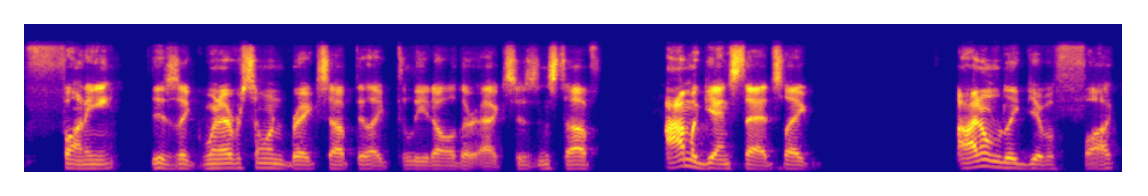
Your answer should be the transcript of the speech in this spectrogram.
funny? Is like whenever someone breaks up, they like delete all their exes and stuff. I'm against that. It's like I don't really give a fuck.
